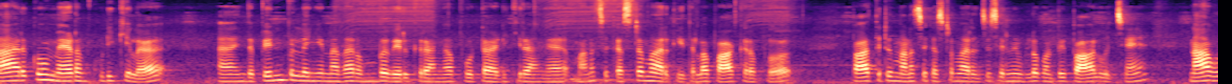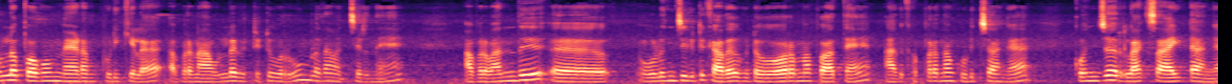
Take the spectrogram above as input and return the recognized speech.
நான் இருக்கும் மேடம் குடிக்கலை. இந்த பெண் பிள்ளைங்கன்னா தான் ரொம்ப வெறுக்கிறாங்க போட்டு அடிக்கிறாங்க மனசு கஷ்டமாக இருக்குது இதெல்லாம் பார்க்குறப்போ பார்த்துட்டு மனசு கஷ்டமாக இருந்துச்சு சரி உள்ளே கொண்டு போய் பால் வச்சேன். நான் உள்ளே போகவும் மேடம் குடிக்கலை. அப்புறம் நான் உள்ளே விட்டுட்டு ஒரு ரூமில் தான் வச்சுருந்தேன். அப்புறம் வந்து ஒளிஞ்சிக்கிட்டு ஒளிஞ்சுக்கிட்டு கதவுக்கிட்ட ஓரமாக பார்த்தேன். அதுக்கப்புறம் தான் குடித்தாங்க கொஞ்சம் ரிலாக்ஸ் ஆகிட்டாங்க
